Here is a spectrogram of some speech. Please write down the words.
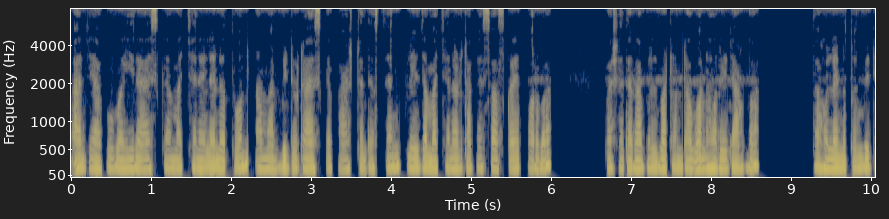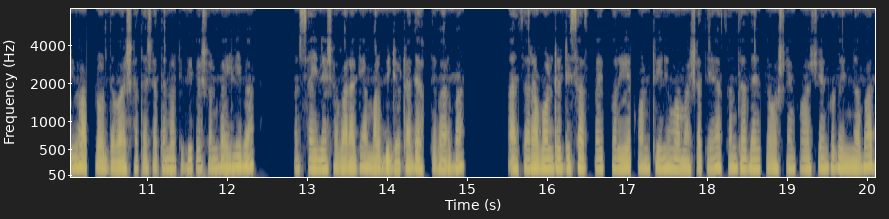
আর যে আপু ভাইরা আজকে আমার চ্যানেলে নতুন, আমার ভিডিওটা আজকে ফার্স্টে দেখছেন প্লিজ আমার চ্যানেলটাকে সাবস্ক্রাইব করবা, পাশে থাকা বেল বাটনটা বন হরে রাখবা, তাহলে নতুন ভিডিও আপলোড দেওয়ার সাথে সাথে নোটিফিকেশন পাইলিবা আর চাইলে সবার আগে আমার ভিডিওটা দেখতে পারবা। আর যারা অলরেডি সাবস্ক্রাইব করিয়ে কন্টিনিউ আমার সাথে আছেন, তাদেরকে অসংখ্য অসংখ্য ধন্যবাদ।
